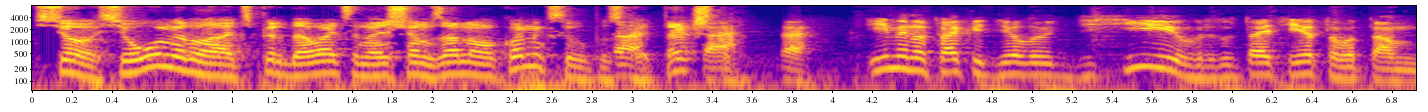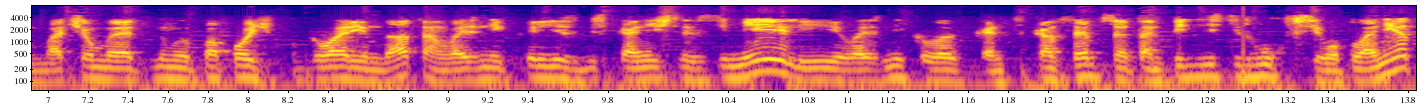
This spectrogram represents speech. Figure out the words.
все, все умерло, а теперь давайте начнем заново комиксы выпускать, да, так что? Да, Именно так и делают DC. В результате этого, там, о чем мы, я думаю, попозже поговорим, да, там возник кризис бесконечных земель и возникла концепция там 52 всего планет,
